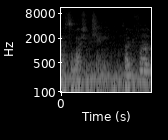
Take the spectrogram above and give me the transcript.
That's a washing machine. What the fuck?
